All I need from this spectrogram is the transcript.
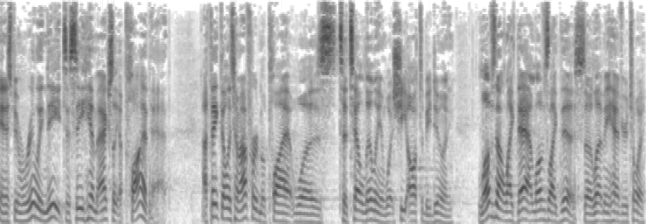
And it's been really neat to see him actually apply that. I think the only time I've heard him apply it was to tell Lillian what she ought to be doing. Love's not like that. Love's like this. So let me have your toy.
